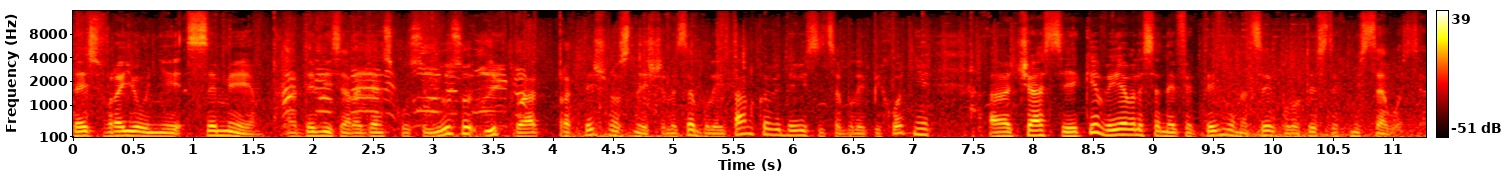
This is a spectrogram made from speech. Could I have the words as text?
десь в районі семи дивізій Радянського Союзу і пра- практично знищили. Це були і танкові дивізії, це були і піхотні е, часті, які виявилися неефективні на цих болотистих місцевостях.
